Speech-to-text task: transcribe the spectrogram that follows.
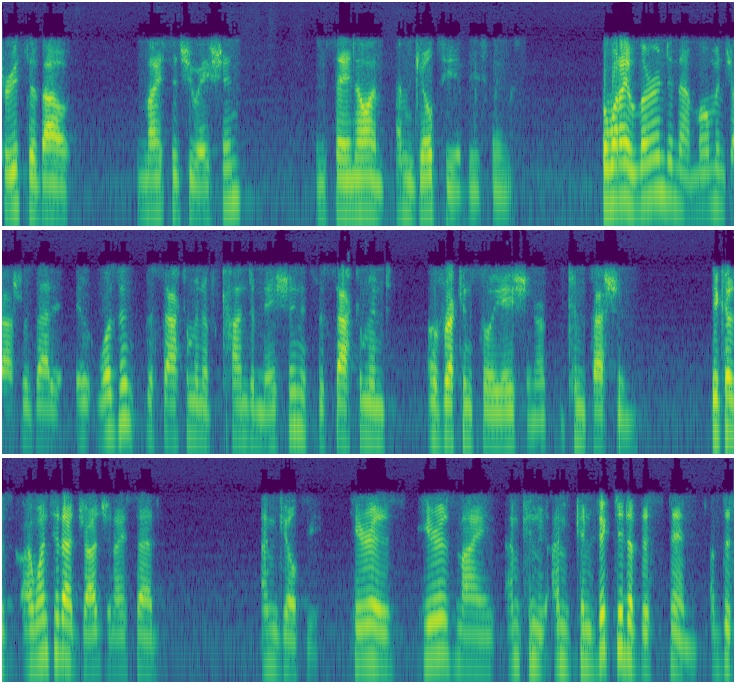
truth about my situation and say, no, I'm, I'm guilty of these things. But what I learned in that moment, Josh, was that it, it wasn't the sacrament of condemnation, it's the sacrament of reconciliation or confession. Because I went to that judge and I said, I'm guilty. Here is here is my I'm con- I'm convicted of this sin, of this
